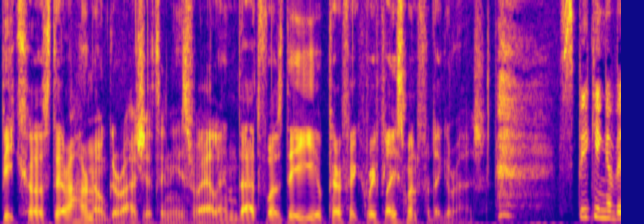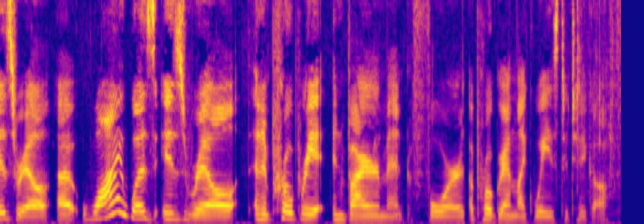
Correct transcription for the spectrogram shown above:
Because there are no garages in Israel, and that was the perfect replacement for the garage. Speaking of Israel, uh, why was Israel an appropriate environment for a program like Waze to take off?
